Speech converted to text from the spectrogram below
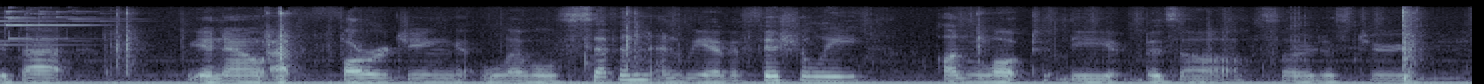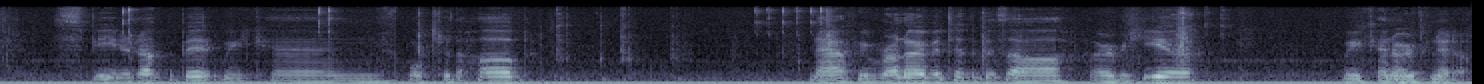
With that, we are now at foraging level 7 and we have officially unlocked the bazaar. So just to speed it up a bit, we can walk to the hub. Now if we run over to the bazaar over here, we can open it up.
